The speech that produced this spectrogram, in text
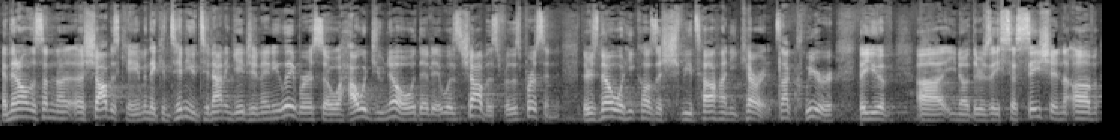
and then all of a sudden uh, Shabbos came and they continued to not engage in any labor. So how would you know that it was Shabbos for this person? There's no what he calls a shvita hanikeret. It's not clear that you have, uh, you know, there's a cessation of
